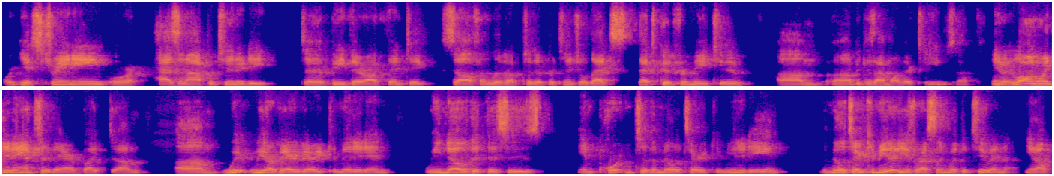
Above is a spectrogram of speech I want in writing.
or gets training or has an opportunity to be their authentic self and live up to their potential, that's that's good for me too um, uh, because I'm on their team. So anyway, long-winded answer there, but um, um, we, we are very, very committed, and we know that this is important to the military community, and the military community is wrestling with it too. And you know,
